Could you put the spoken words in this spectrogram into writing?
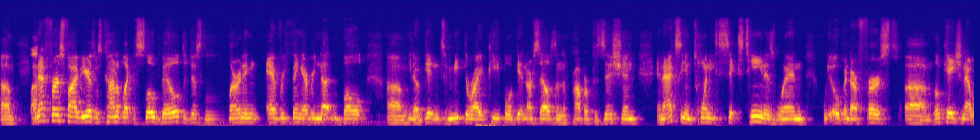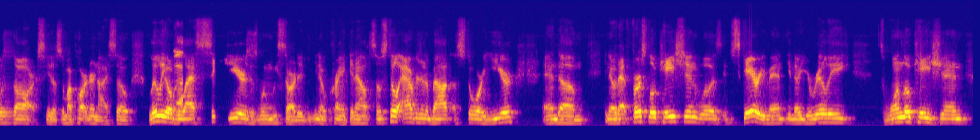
Um, wow. And that first five years was kind of like a slow build to just learning everything, every nut and bolt. Um, you know, getting to meet the right people, getting ourselves in the proper position. And actually, in 2016 is when we opened our first um, location that was ours. You know, so my partner and I. So Lily, over wow. the last six years, is when we started, you know, cranking out. So still averaging about a store a year. And um, you know, that first location was was scary, man. You know, you're really it's one location.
